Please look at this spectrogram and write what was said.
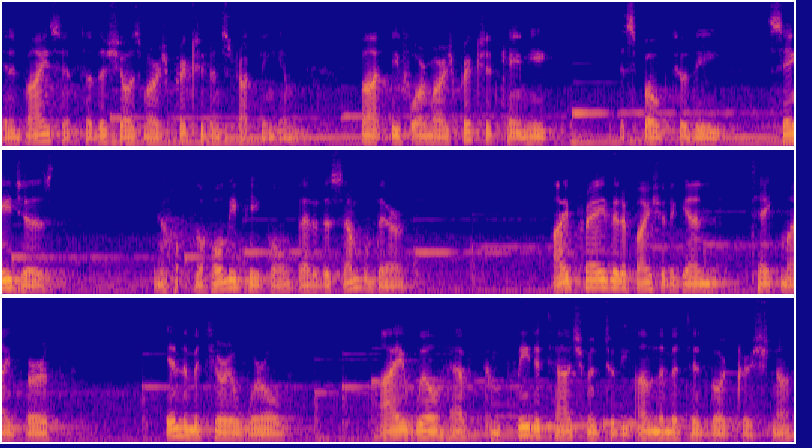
and advise him. So this shows Maharaj Parikshit instructing him. But before Maharaj Parikshit came, he spoke to the sages, the holy people that had assembled there, I pray that if I should again take my birth in the material world, I will have complete attachment to the unlimited Lord Krishna,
